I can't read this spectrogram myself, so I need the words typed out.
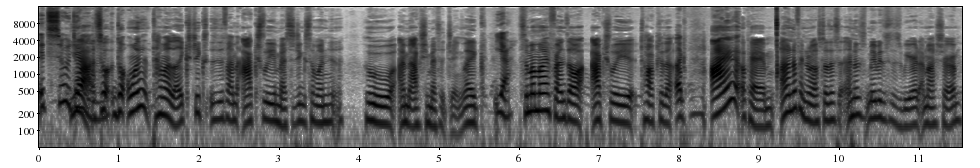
It's so dumb. Yeah, so the only time I like streaks is if I'm actually messaging someone who I'm actually messaging. Like, yeah, some of my friends, I'll actually talk to them. Like, I, okay, I don't know if anyone else does this. I know maybe this is weird. I'm not sure.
